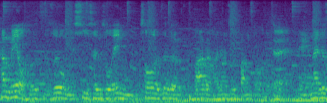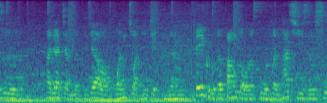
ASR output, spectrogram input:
它没有盒子，所以我们戏称说，哎、你抽了这个古巴的好像是邦斗的。对哎、那就是大家讲的比较婉转一点的这样。非古的邦斗的部分，它其实是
